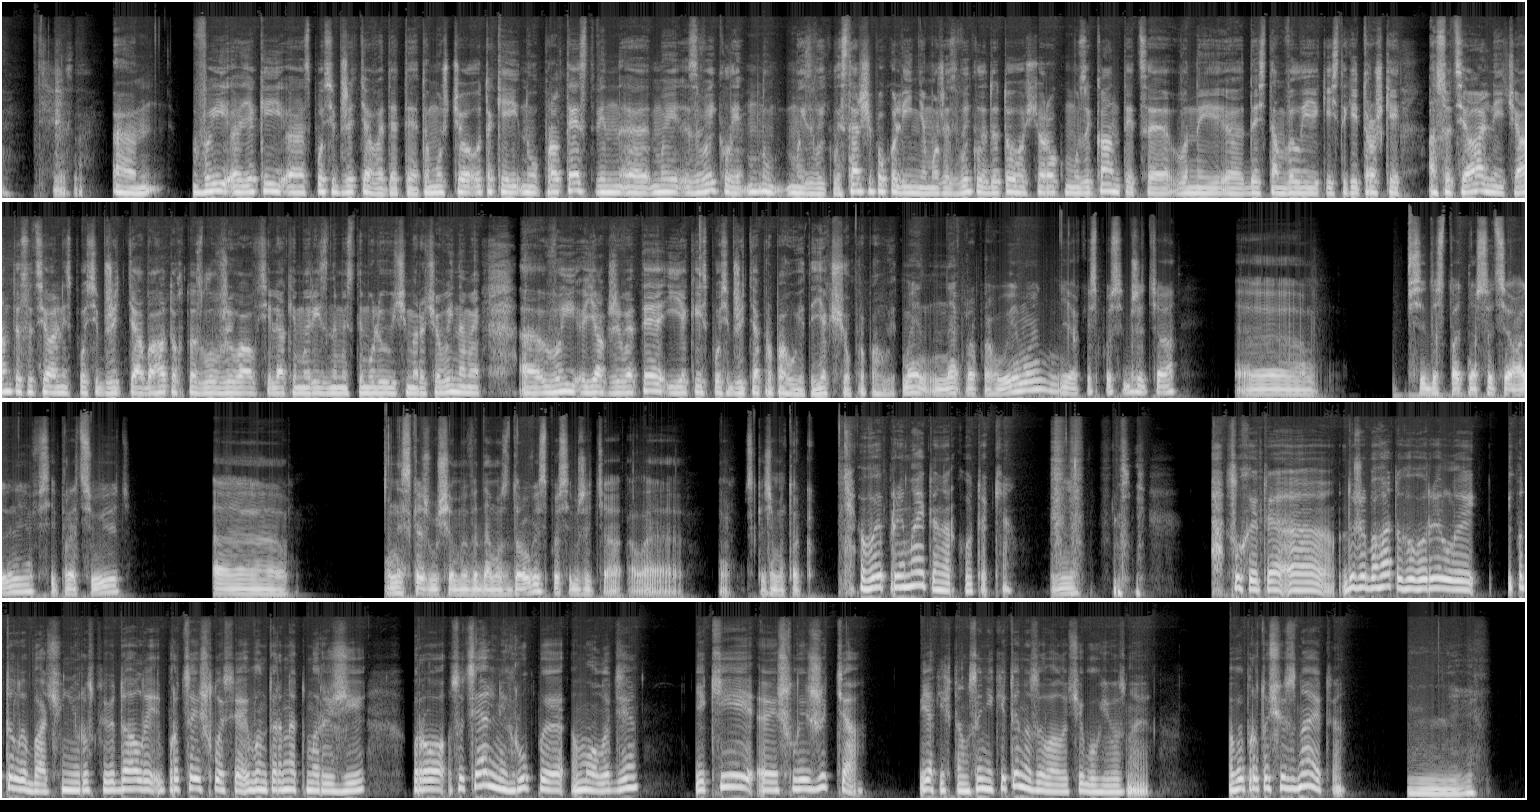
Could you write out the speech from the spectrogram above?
не знаю. Ви е, який е, спосіб життя ведете? Тому що отакий ну, протест, він е, ми звикли, ну ми звикли, старші покоління, може, звикли до того, що рок-музиканти це вони десь там вели якийсь такий трошки асоціальний чи антисоціальний спосіб життя. Багато хто зловживав всілякими різними стимулюючими речовинами. Ви як живете і який спосіб життя пропагуєте? Якщо пропагуєте? Ми не пропагуємо ніякий спосіб життя. Всі достатньо соціальні, всі працюють. Е, не скажу, що ми ведемо здоровий спосіб життя, але, ну, скажімо так, Ви приймаєте наркотики? ні. Слухайте, е, дуже багато говорили і по телебаченню, розповідали, і про це йшлося і в інтернет-мережі, про соціальні групи молоді, які е, йшли з життя. Як їх там, сині кіти називали, чи Бог його знає? Ви про те щось знаєте? Ні.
